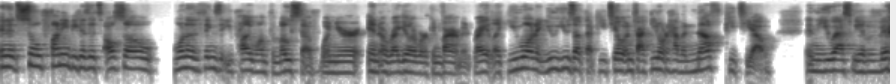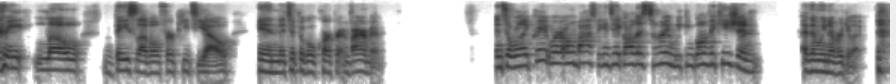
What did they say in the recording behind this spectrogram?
And it's so funny because it's also one of the things that you probably want the most of when you're in a regular work environment, right? Like you want to, you use up that PTO. In fact, you don't have enough PTO. In the US, we have a very low base level for PTO in the typical corporate environment. And so we're like, great, we're our own boss. We can take all this time. We can go on vacation. And then we never do it.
